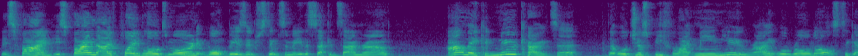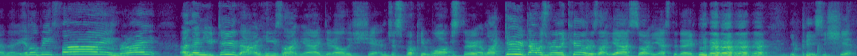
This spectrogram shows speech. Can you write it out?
It's fine. It's fine that I've played loads more and it won't be as interesting to me the second time round. I'll make a new character that will just be for like me and you, right? We'll roll alts together. It'll be fine, right? And then you do that, and he's like, "Yeah, I did all this shit," and just fucking walks through it. I'm like, "Dude, that was really cool." He's like, "Yeah, I saw it yesterday." you piece of shit.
